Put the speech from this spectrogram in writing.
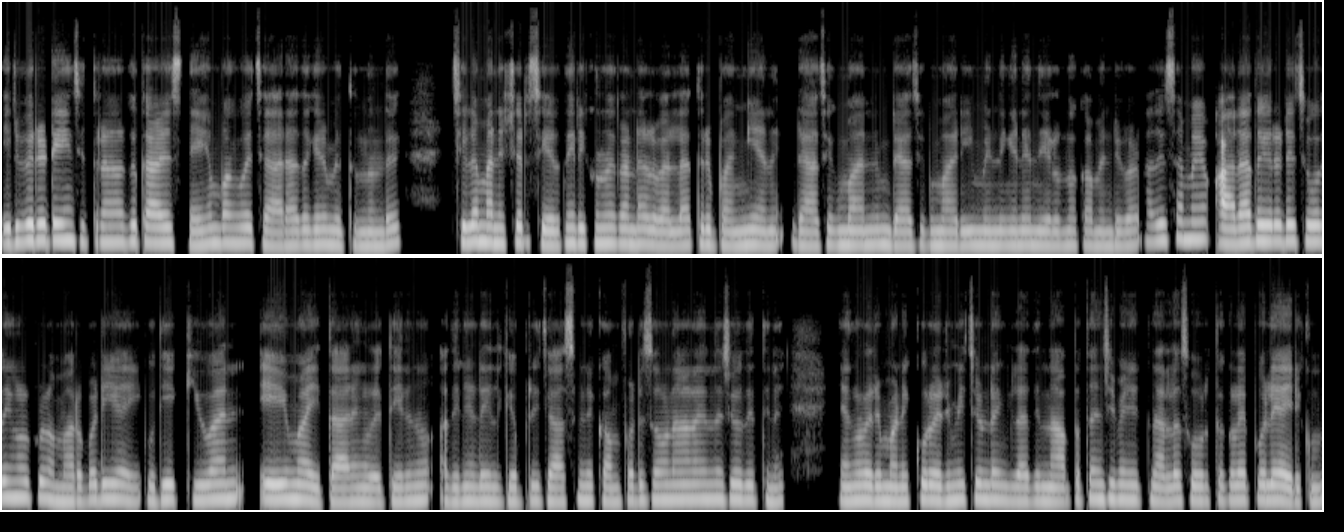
ഇരുവരുടെയും ചിത്രങ്ങൾക്ക് താഴെ സ്നേഹം പങ്കുവച്ച് ആരാധകരും എത്തുന്നുണ്ട്. ചില മനുഷ്യർ ചേർന്നിരിക്കുന്നത് കണ്ടാൽ വല്ലാത്തൊരു ഭംഗിയാണ്. രാജകുമാരനും രാജകുമാരിയും എന്നിങ്ങനെ നീളുന്ന കമന്റുകൾ. അതേസമയം ആരാധകരുടെ ചോദ്യങ്ങൾക്കുള്ള മറുപടിയായി പുതിയ ക്യു ആൻഡ് എയുമായി താരങ്ങൾ എത്തിയിരുന്നു. അതിനിടയിൽ ഗബ്രി ജാസ്മിന് കംഫർട്ട് സോണാണോ എന്ന ചോദ്യത്തിന് ഞങ്ങൾ ഒരു മണിക്കൂർ ഒരുമിച്ചുണ്ടെങ്കിൽ അതിൽ നാൽപ്പത്തഞ്ച് മിനിറ്റ് നല്ല സുഹൃത്തുക്കളെ പോലെ ആയിരിക്കും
